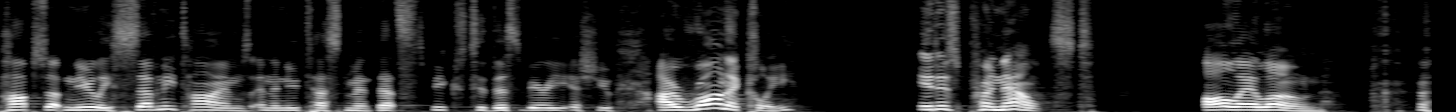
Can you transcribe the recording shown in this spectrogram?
pops up nearly 70 times in the New Testament that speaks to this very issue. Ironically, it is pronounced all alone.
